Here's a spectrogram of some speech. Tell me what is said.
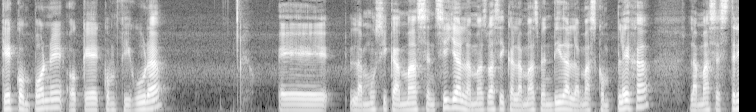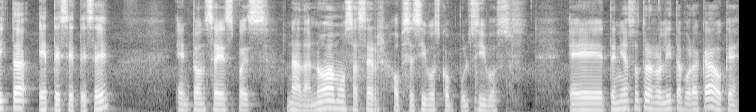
qué compone o qué configura eh, la música más sencilla, la más básica, la más vendida, la más compleja, la más estricta, etc. etc. Entonces, pues nada, no vamos a ser obsesivos compulsivos. Eh, ¿Tenías otra rolita por acá o qué?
